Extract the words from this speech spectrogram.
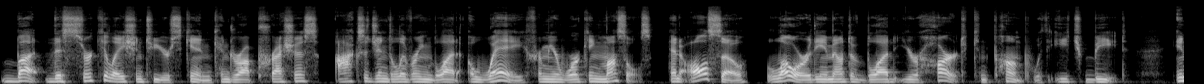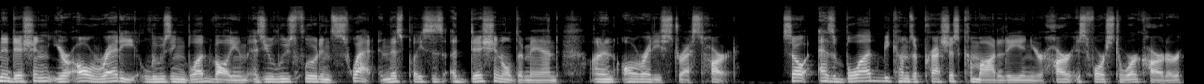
But this circulation to your skin can draw precious oxygen delivering blood away from your working muscles, and also lower the amount of blood your heart can pump with each beat. In addition, you're already losing blood volume as you lose fluid and sweat, and this places additional demand on an already stressed heart. So, as blood becomes a precious commodity and your heart is forced to work harder,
